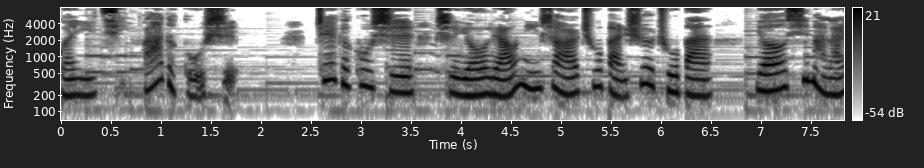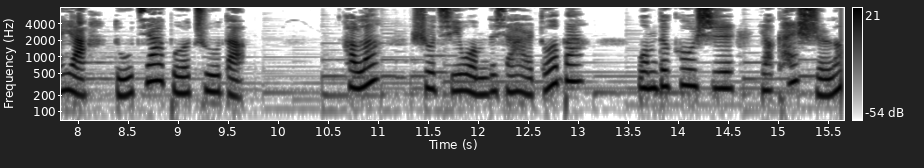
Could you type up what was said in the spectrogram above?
关于启发的故事。这个故事是由辽宁少儿出版社出版，由喜马拉雅独家播出的。好了，竖起我们的小耳朵吧，我们的故事要开始喽。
